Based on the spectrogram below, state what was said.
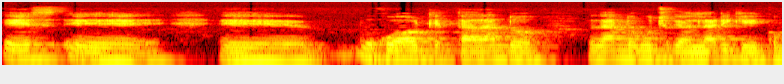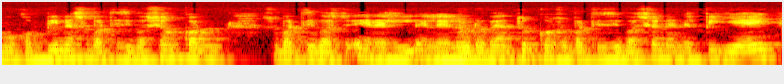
es eh, eh, un jugador que está dando dando mucho que hablar y que como combina su participación con su participación en el, European Tour con su participación en el PGA,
